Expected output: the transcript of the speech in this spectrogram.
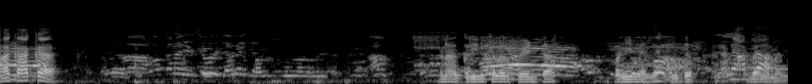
ಹಾಕ ಹಾಕ. ಅಣ್ಣ ಗ್ರೀನ್ ಕಲರ್ ಪೇಂಟ ಮನಿ ಮೇಲೆ ಇದು. ಮೇಲೆ. ಮೇಲೆ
